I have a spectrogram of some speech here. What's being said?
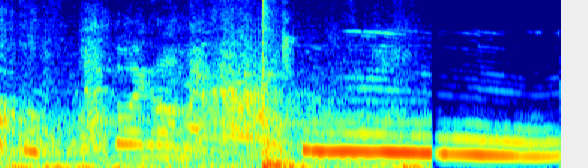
We're not going home right now. Mm.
